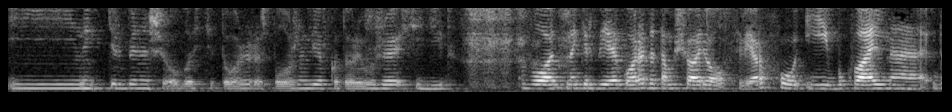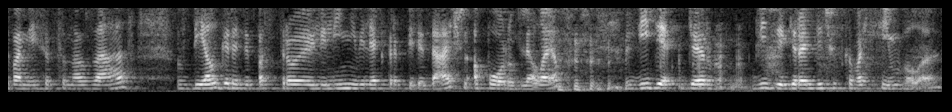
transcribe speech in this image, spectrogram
И на гербе нашей области тоже расположен лев, который уже сидит. Вот, на гербе города там еще орел сверху, и буквально два месяца назад в Белгороде построили линию электропередач, опору для ЛЭП в виде, гер- в виде геральдического символа.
